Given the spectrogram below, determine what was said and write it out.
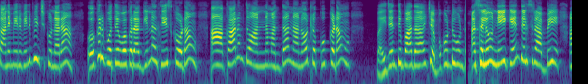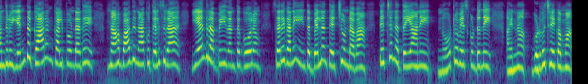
కానీ మీరు వినిపించుకున్నారా? ఒకరు పోతే ఒకరు ఆ గిన్నెలు తీసుకోవడం ఆ కారంతో అన్నం అంతా నా నోట్లో కుక్కడం వైజయంతి బాధ చెప్పుకుంటూ ఉంటా అసలు నీకేం తెలుసురా అబ్బి? అందులో ఎంత కారం కలిపి ఉండదు? నా బాధ నాకు తెలుసురా. ఏంద్రా అబ్బి ఇదంత ఘోరం? సరే కానీ ఇంత బెల్లం తెచ్చి ఉండవా? తెచ్చనత్తయ్య అని నోట్లో వేసుకుంటుంది. అయినా గొడవ చేయకమ్మ.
